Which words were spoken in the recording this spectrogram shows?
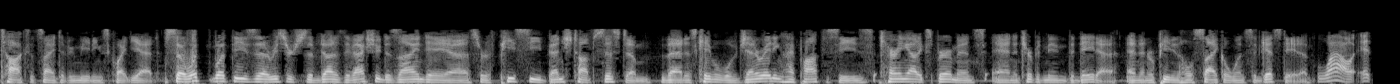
talks at scientific meetings quite yet. So what what these uh, researchers have done is they've actually designed a uh, sort of PC benchtop system that is capable of generating hypotheses, carrying out experiments, and interpreting the data, and then repeating the whole cycle once it gets data. wow, it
